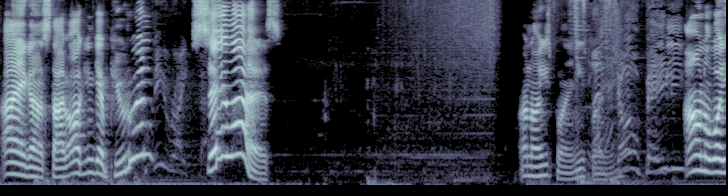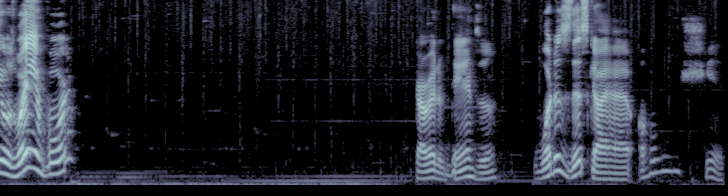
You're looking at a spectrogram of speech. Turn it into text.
I ain't gonna stop. Oh, I can get Pridwen? Say less. Oh no, he's playing. He's playing. I don't know what he was waiting for. Got rid of Danza. What does this guy have? Oh shit.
